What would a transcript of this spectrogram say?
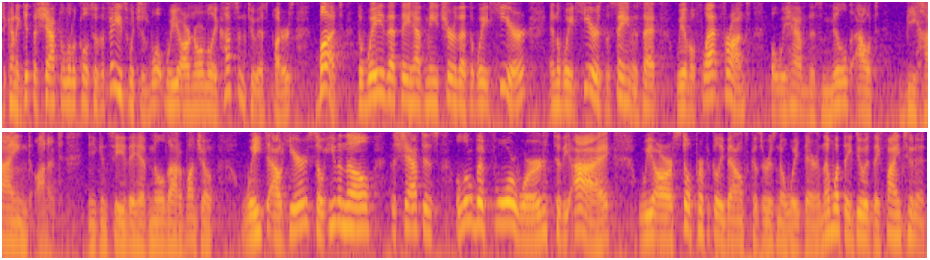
to kind of get the shaft a little closer to the face, which is what we are normally accustomed to as putters. But the way that they have made sure that the weight here and the weight here is the same is that we have a flat front, but we have this milled out behind on it. And you can see they have milled out a bunch of weight out here. So even though the shaft is a little bit forward to the eye, we are still perfectly balanced because there is no weight there. And then what they do is they fine tune it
